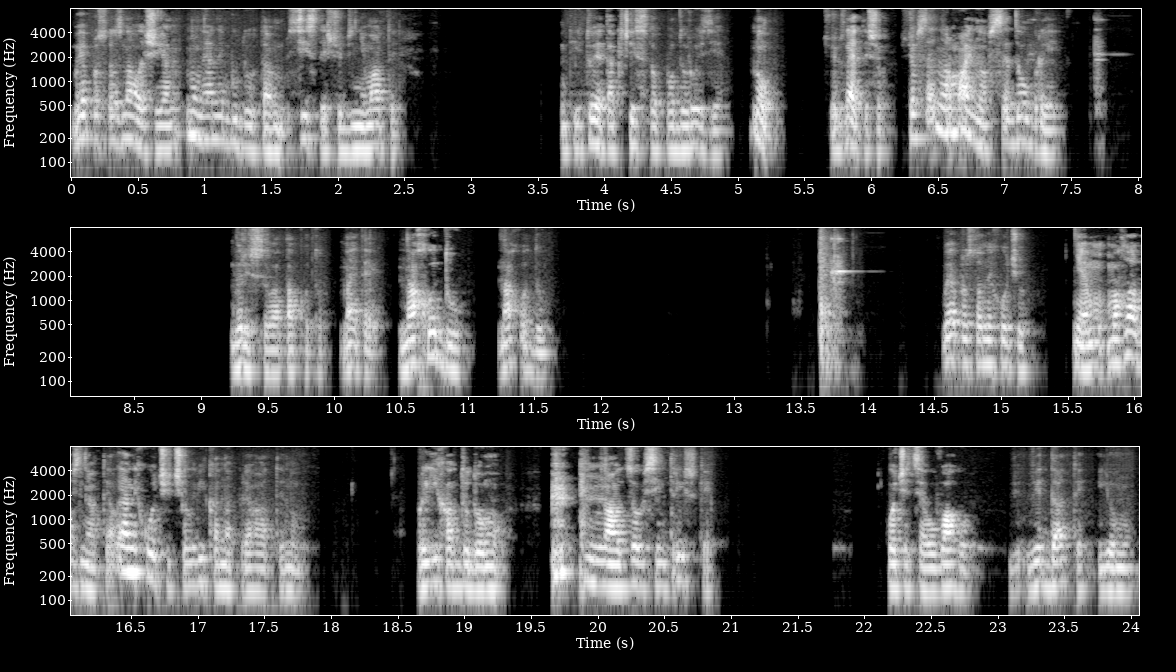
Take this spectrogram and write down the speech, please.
бо я просто знала, що я, ну, я не буду там сісти, щоб знімати. І то я так чисто по дорозі. Ну, щоб знаєте, щоб, щоб все нормально, все добре. Вирішила так от, знаєте, на ходу, на ходу. Бо я просто не хочу. Ні, могла б зняти, але я не хочу чоловіка напрягати. Ну, приїхав додому на от зовсім трішки. Хочеться увагу віддати йому.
